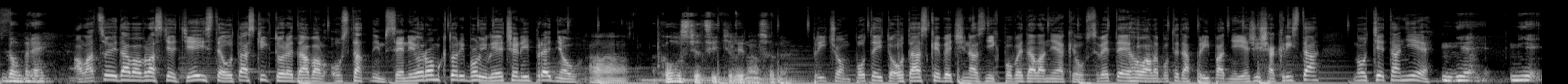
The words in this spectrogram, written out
Dobre. A Laco jej dáva vlastne tie isté otázky, ktoré dával ostatným seniorom, ktorí boli liečení pred ňou. A koho ste cítili na sebe? Pričom po tejto otázke väčšina z nich povedala nejakého svetého, alebo teda prípadne Ježiša Krista, no teta nie. Nie, nie,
